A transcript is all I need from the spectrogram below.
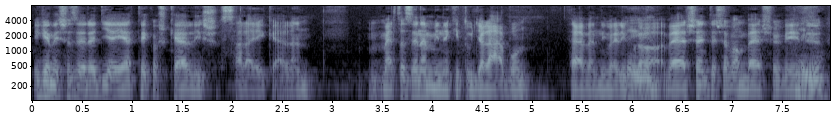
Igen, és azért egy ilyen játékos kell is Szalaik ellen, mert azért nem mindenki tudja lábon felvenni velük Igen. a versenyt, és ha van belső védő, Igen.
